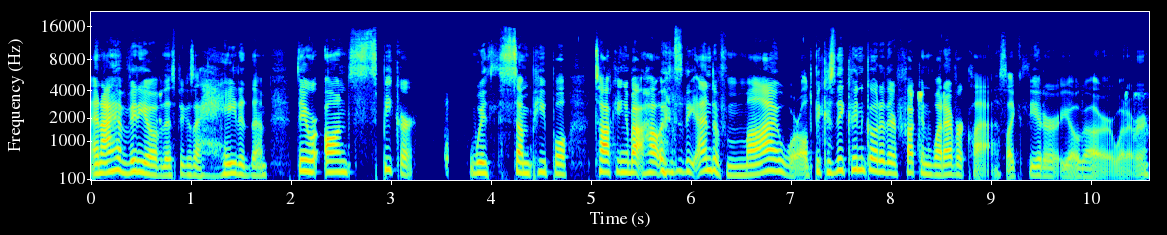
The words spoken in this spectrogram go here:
and I have video of this because I hated them. They were on speaker with some people talking about how it's the end of my world because they couldn't go to their fucking whatever class, like theater or yoga or whatever.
